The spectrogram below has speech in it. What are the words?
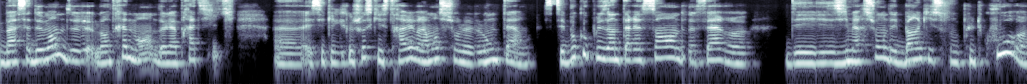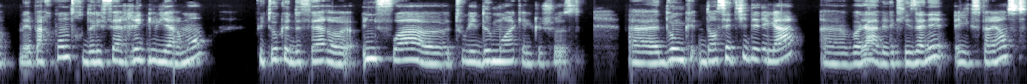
bah ça demande de l'entraînement, de la pratique euh, et c'est quelque chose qui se travaille vraiment sur le long terme. C'est beaucoup plus intéressant de faire des immersions, des bains qui sont plus courts, mais par contre de les faire régulièrement plutôt que de faire euh, une fois euh, tous les deux mois quelque chose. Euh, donc dans cette idée-là, voilà, avec les années et l'expérience,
